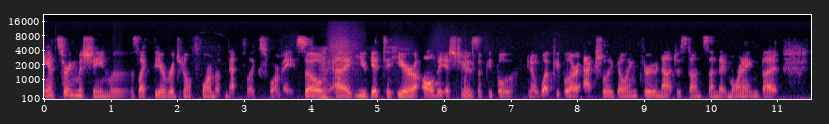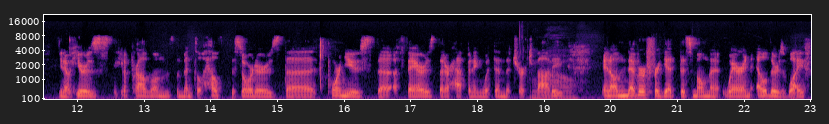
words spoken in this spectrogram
answering machine was like the original form of netflix for me so mm. uh, you get to hear all the issues of people you know what people are actually going through not just on sunday morning but you know here's the problems the mental health disorders the porn use the affairs that are happening within the church body wow. And I'll never forget this moment where an elder's wife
